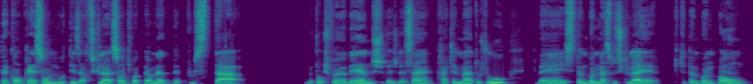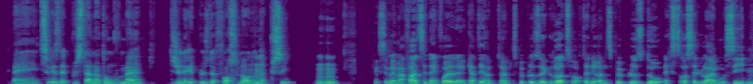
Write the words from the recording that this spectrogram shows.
de compression au niveau de tes articulations qui va te permettre d'être plus stable. Mettons que je fais un bench, ben, je descends tranquillement toujours. Ben, si tu as une bonne masse musculaire, puis que tu as une bonne pompe, ben, tu risques d'être plus stable dans ton mouvement, puis de générer plus de force lors de ta mm-hmm. poussée. Mm-hmm c'est même affaire, tu sais, des fois, quand tu as un, petit peu plus de gras, tu vas retenir un petit peu plus d'eau extracellulaire aussi, mm.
